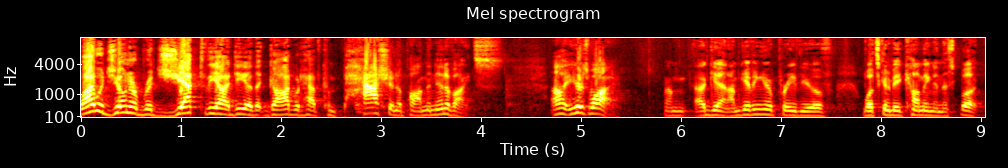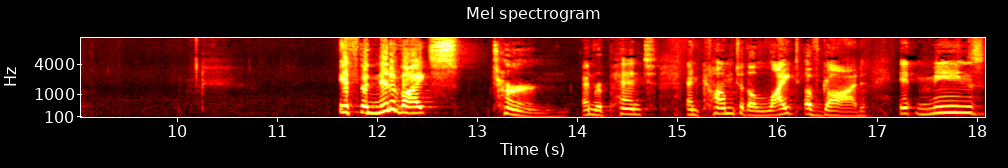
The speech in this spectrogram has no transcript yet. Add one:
why would Jonah reject the idea that God would have compassion upon the Ninevites? Uh, here's why. Um, again, I'm giving you a preview of what's going to be coming in this book. If the Ninevites turn and repent and come to the light of God, it means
